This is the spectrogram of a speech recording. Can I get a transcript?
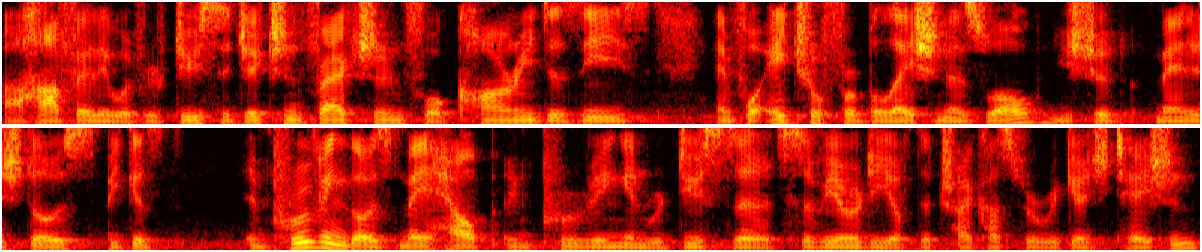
uh, heart failure with reduced ejection fraction, for coronary disease, and for atrial fibrillation as well. You should manage those because improving those may help improving and reduce the severity of the tricuspid regurgitation.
